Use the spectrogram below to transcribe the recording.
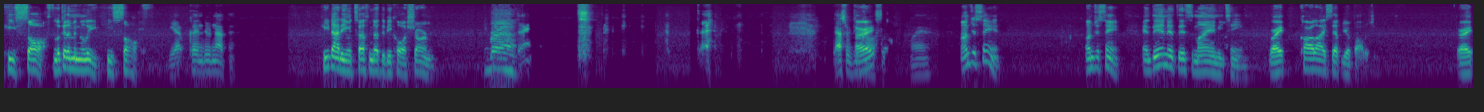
He's soft. Look at him in the league. He's soft. Yep. Couldn't do nothing. He's not even tough enough to be called Sherman. Bruh. That's what you All call right. stuff, man. I'm just saying. I'm just saying. And then if this Miami team, right? Carl, I accept your apology. Right?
